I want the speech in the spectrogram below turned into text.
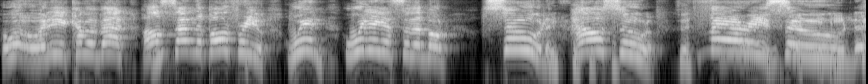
When, when are you coming back? I'll send the boat for you. When? When are you gonna send the boat? Soon? How soon? Very soon."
